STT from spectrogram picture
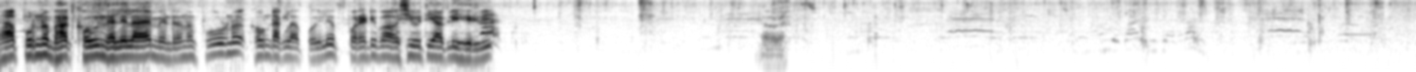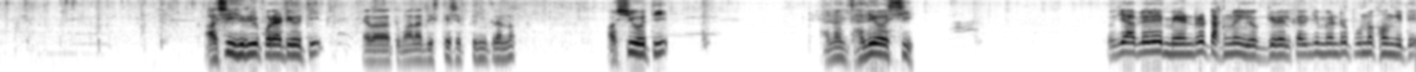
हा पूर्ण भाग खाऊन झालेला आहे. मेंढरानं पूर्ण खाऊन टाकला. पहिले पराठी भाव अशी होती आपली हिरवी. अशी हिरवी पराठी होती. हे बघा तुम्हाला दिसते शेतकरी मित्रांनो. अशी होती. आणि झाली अशी. म्हणजे आपल्याला मेंढरं टाकणं योग्य राहील कारण की मेंढरं पूर्ण खाऊन घेते.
